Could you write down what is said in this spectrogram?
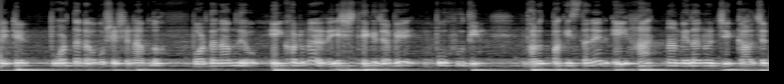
টুর্নামেন্টের পর্দাটা অবশেষে নামলো। পর্দা নামলেও এই ঘটনার রেশ থেকে যাবে বহুদিন। ভারত পাকিস্তানের এই হাত না মেলানোর যে হলো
